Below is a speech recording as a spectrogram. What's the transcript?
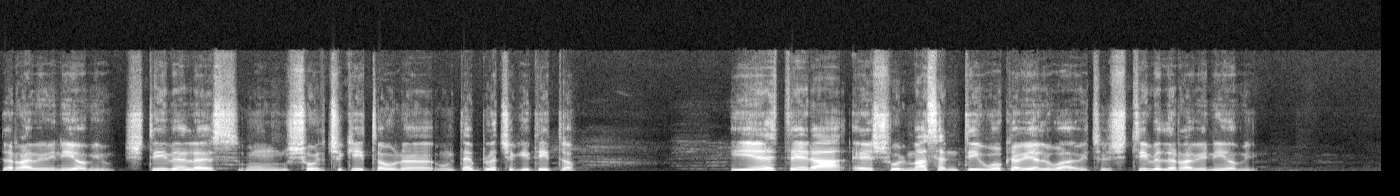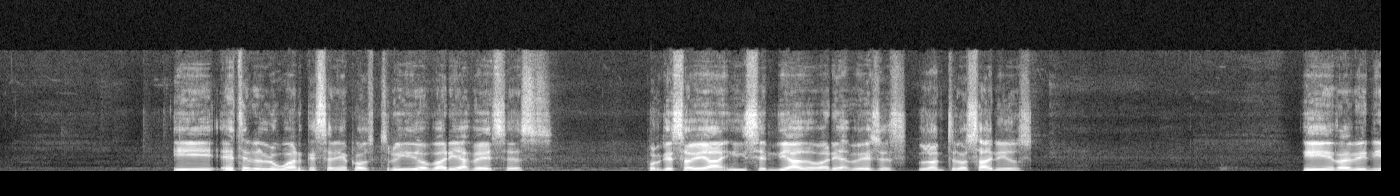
de Rabbi Niomi. Stivel es un shul chiquito, un templo chiquitito. Y este era el shul más antiguo que había en Lubavitch, el Stivel de Rabbi Niomi. Y este era el lugar que se había construido varias veces, porque se había incendiado varias veces durante los años. Y Rabbi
